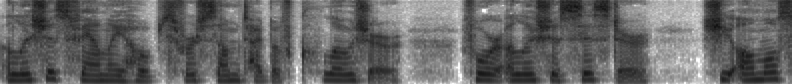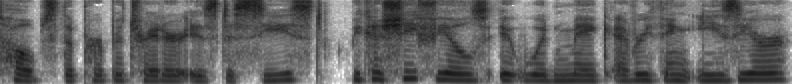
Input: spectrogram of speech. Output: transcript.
Alicia's family hopes for some type of closure. For Alicia's sister, she almost hopes the perpetrator is deceased because she feels it would make everything easier.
